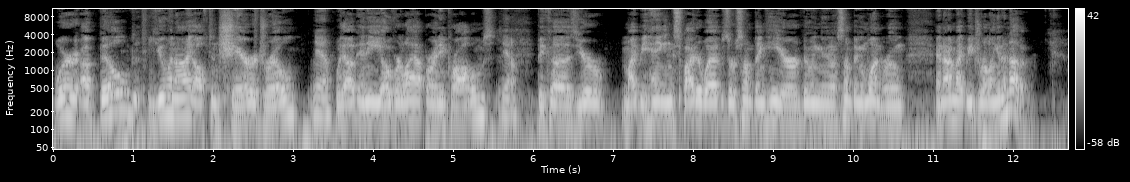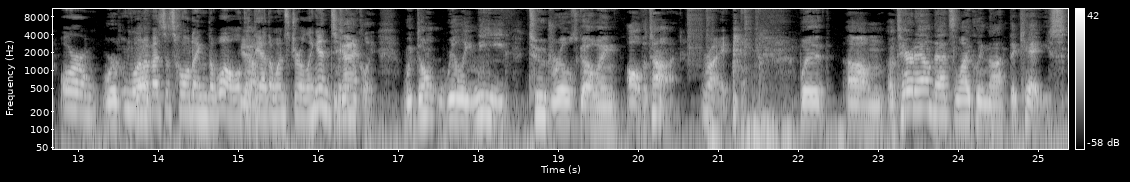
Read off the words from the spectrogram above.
Where a build, you and I often share a drill Yeah. without any overlap or any problems Yeah. because you're might be hanging spider webs or something here, doing you know something in one room, and I might be drilling in another. Or We're one of us is holding the wall that the other one's drilling into. Exactly. We don't really need two drills going all the time. Right. With um, a teardown, that's likely not the case.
